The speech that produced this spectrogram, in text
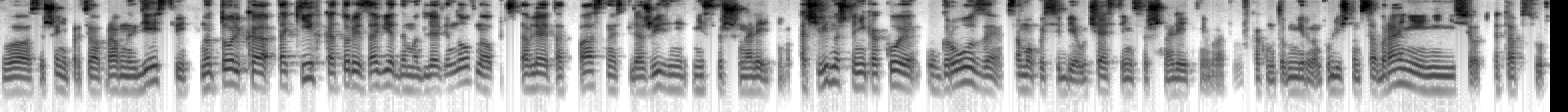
в совершение противоправных действий, но только таких, которые заведомо для виновного представляют опасность для жизни несовершеннолетнего. Очевидно, что никакой угрозы само по себе участие несовершеннолетнего в каком-то мирном публичном собрании не несет. Это абсурд.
